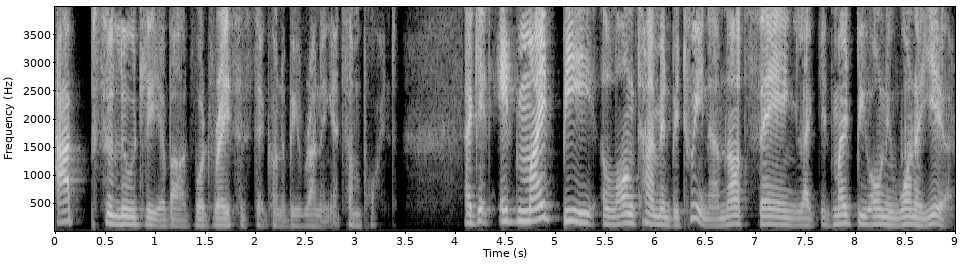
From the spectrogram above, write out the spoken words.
absolutely about what races they're going to be running at some point. Like it, it might be a long time in between. I'm not saying like it might be only one a year.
